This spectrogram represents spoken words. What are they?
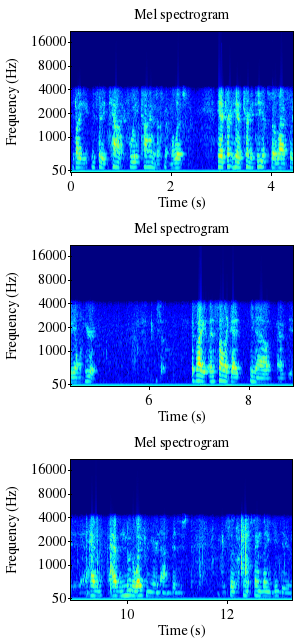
He's like he said he counted like forty eight times I smacked my lips. He had he had to turn his teeth up so loud so you don't hear it. So, it's like it's not like I you know I, I haven't I haven't moved away from you or not because it's, it's the same, same things you do.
